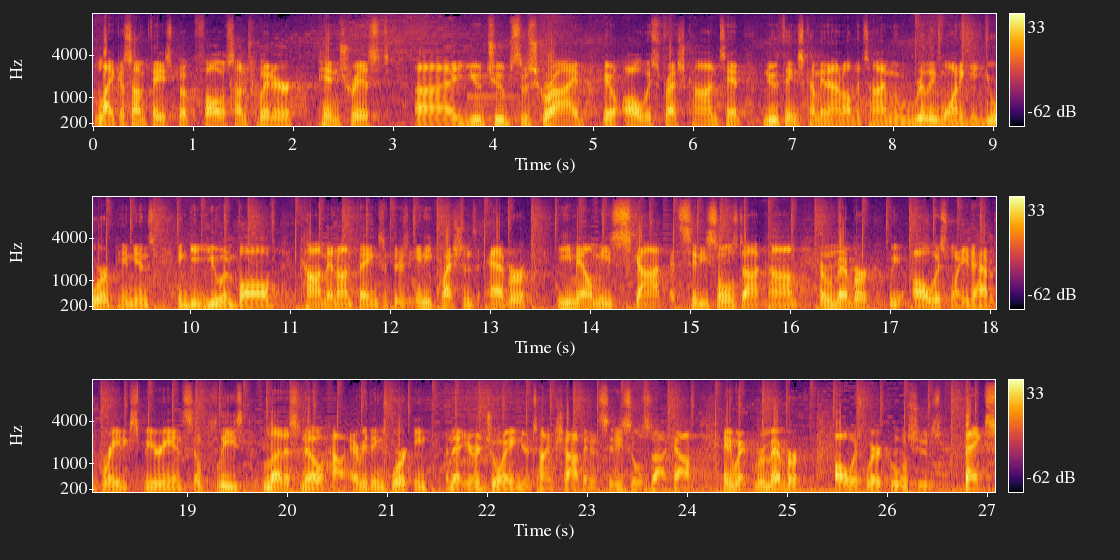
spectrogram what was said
like us on Facebook, follow us on Twitter, Pinterest, Uh, YouTube, subscribe. We have always fresh content, new things coming out all the time. We really want to get your opinions and get you involved. Comment on things. If there's any questions ever, email me, scott at citysoles.com. And remember, we always want you to have a great experience. So please let us know how everything's working and that you're enjoying your time shopping at citysoles.com. Anyway, remember, always wear cool shoes. Thanks.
